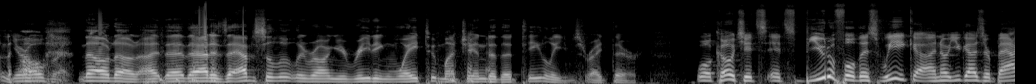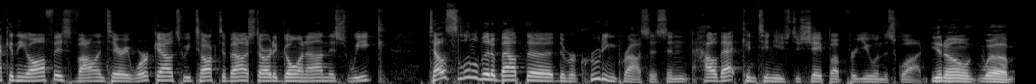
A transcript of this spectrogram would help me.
no, You're over it. No, no, I, that, that is absolutely wrong. You're reading way too much into the tea leaves right there. Well, coach, it's it's beautiful this week. I know you guys are back in the office. Voluntary workouts we talked about started going on this week. Tell us a little bit about the the recruiting process and how that continues to shape up for you and the squad. You know, well,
